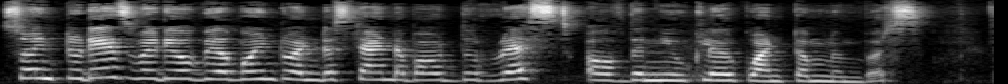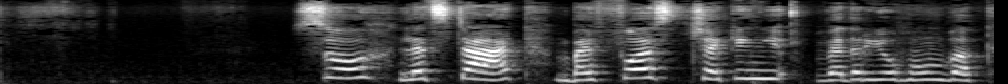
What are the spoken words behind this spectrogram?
So in today's video, we are going to understand about the rest of the nuclear quantum numbers. So let's start by first checking whether your homework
